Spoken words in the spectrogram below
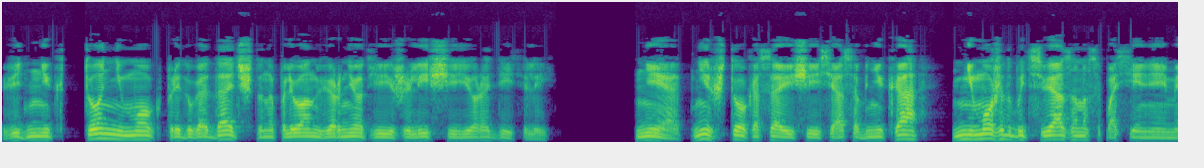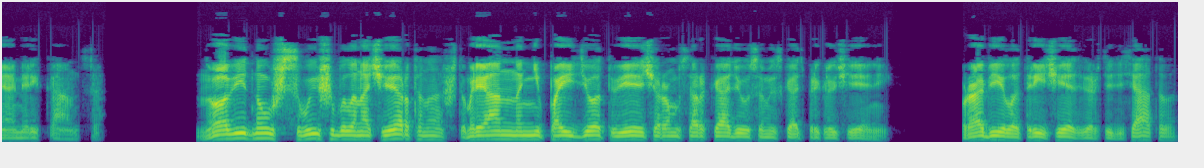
ведь никто не мог предугадать, что Наполеон вернет ей жилище ее родителей. Нет, ничто, касающееся особняка, не может быть связано с опасениями американца. Но, видно, уж свыше было начертано, что Марианна не пойдет вечером с Аркадиусом искать приключений. Пробило три четверти десятого,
